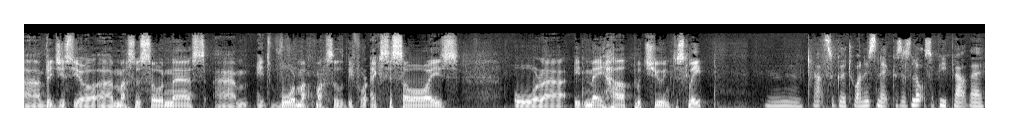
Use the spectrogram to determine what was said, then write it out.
uh, reduce your uh, muscle soreness. Um, it warm up muscles before exercise, or uh, it may help put you into sleep. That's a good one, isn't it? Because there's lots of people out there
